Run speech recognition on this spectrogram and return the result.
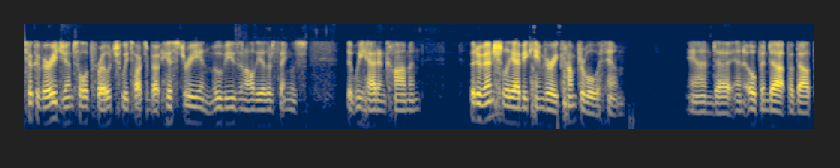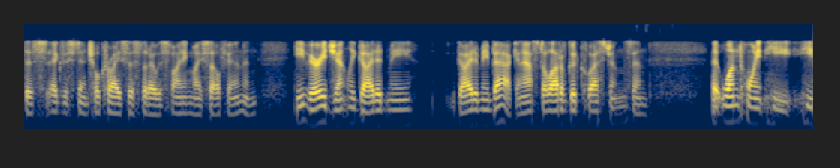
took a very gentle approach. We talked about history and movies and all the other things that we had in common. But eventually, I became very comfortable with him, and uh, and opened up about this existential crisis that I was finding myself in. And he very gently guided me guided me back and asked a lot of good questions and at one point he he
